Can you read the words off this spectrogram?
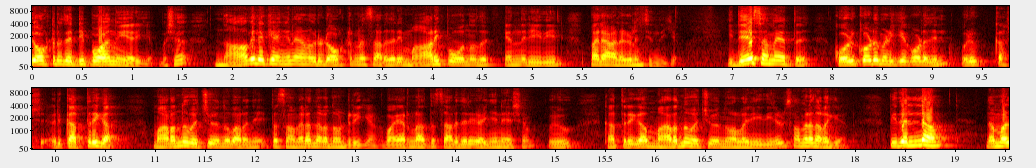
ഡോക്ടറിന് തെറ്റിപ്പോയെന്ന് വിചാരിക്കാം. പക്ഷേ നാവിലൊക്കെ എങ്ങനെയാണ് ഒരു ഡോക്ടറിന് സർജറി മാറിപ്പോകുന്നത് എന്ന രീതിയിൽ പല ആളുകളും ചിന്തിക്കാം. ഇതേ സമയത്ത് കോഴിക്കോട് മെഡിക്കൽ കോളേജിൽ ഒരു കഷ ഒരു കത്രിക മറന്നു വെച്ചു എന്ന് പറഞ്ഞ് ഇപ്പോൾ സമരം നടന്നുകൊണ്ടിരിക്കുകയാണ്. വയറിനകത്ത് സർജറി കഴിഞ്ഞതിന് ശേഷം ഒരു കത്രിക മറന്നു വെച്ചു എന്നുള്ള രീതിയിൽ ഒരു സമരം നടക്കുകയാണ്. അപ്പോൾ ഇതെല്ലാം നമ്മൾ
